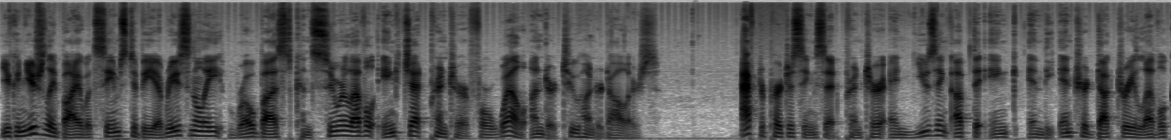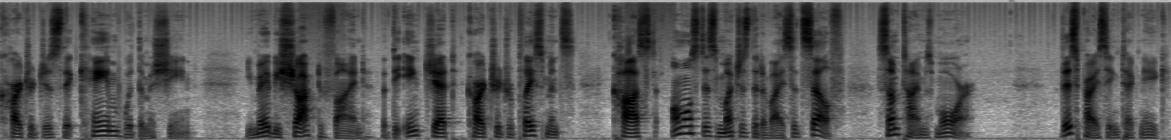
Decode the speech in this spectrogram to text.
You can usually buy what seems to be a reasonably robust consumer level inkjet printer for well under $200. After purchasing said printer and using up the ink in the introductory level cartridges that came with the machine, you may be shocked to find that the inkjet cartridge replacements cost almost as much as the device itself, sometimes more. This pricing technique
